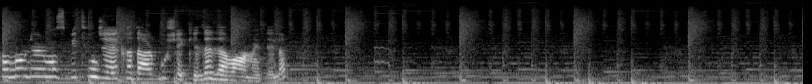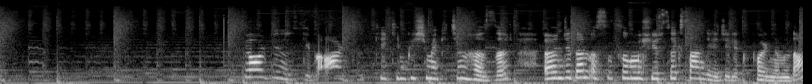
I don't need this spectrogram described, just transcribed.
Hamurlarımız bitinceye kadar bu şekilde devam edelim. Gördüğünüz gibi artık kekim pişmek için hazır. Önceden ısıtılmış 180 derecelik fırınımda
